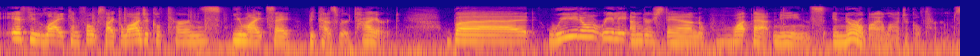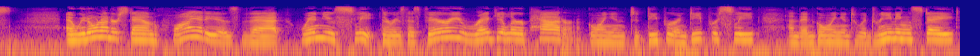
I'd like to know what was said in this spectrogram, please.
if you like, in folk psychological terms, you might say because we're tired but we don't really understand what that means in neurobiological terms. And we don't understand why it is that when you sleep, there is this very regular pattern of going into deeper and deeper sleep and then going into a dreaming state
